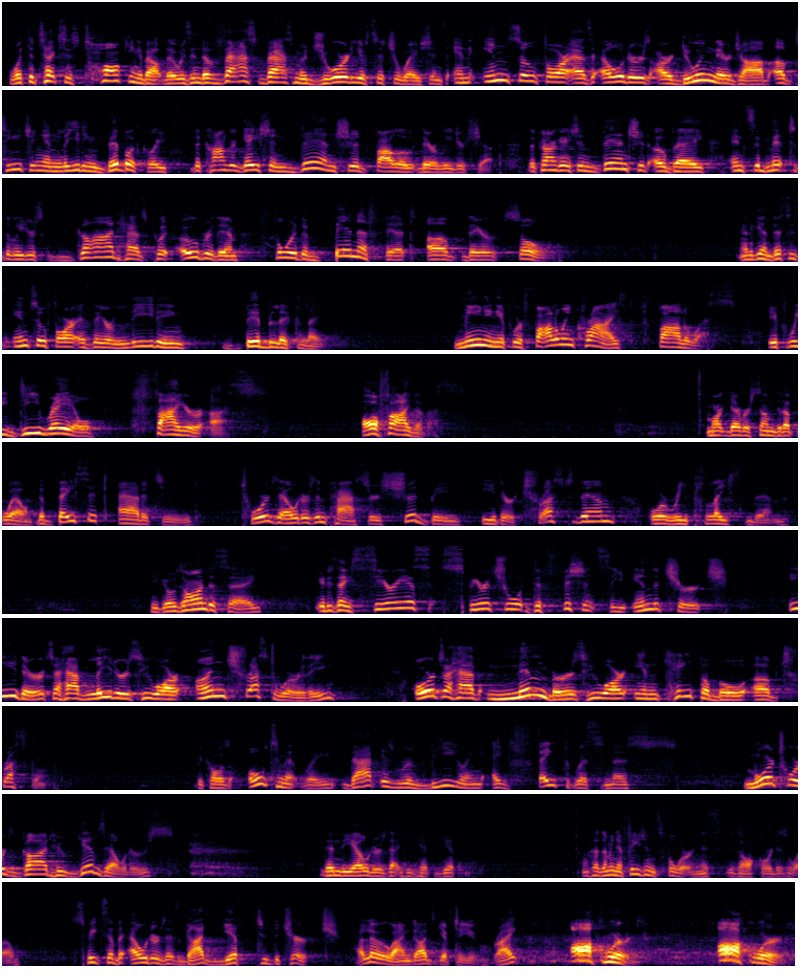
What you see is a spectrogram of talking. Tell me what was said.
What the text is talking about, though, is in the vast, vast majority of situations, and insofar as elders are doing their job of teaching and leading biblically, the congregation then should follow their leadership. The congregation then should obey and submit to the leaders God has put over them for the benefit of their soul. And again, this is insofar as they are leading biblically. Meaning, if we're following Christ, follow us. If we derail, fire us. All five of us. Mark Dever sums it up well. The basic attitude towards elders and pastors should be either trust them or replace them. He goes on to say, it is a serious spiritual deficiency in the church either to have leaders who are untrustworthy or to have members who are incapable of trusting. Because ultimately, that is revealing a faithlessness more towards God who gives elders than the elders that he has given. Because, I mean, Ephesians 4, and this is awkward as well, speaks of elders as God's gift to the church. Hello, I'm God's gift to you, right? Awkward. Awkward.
